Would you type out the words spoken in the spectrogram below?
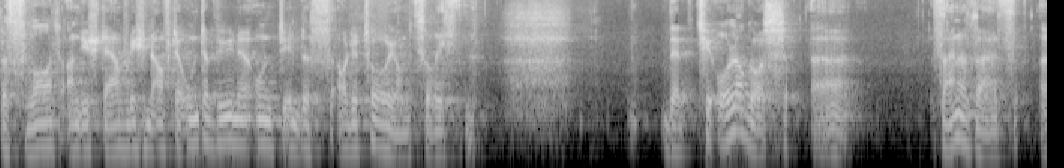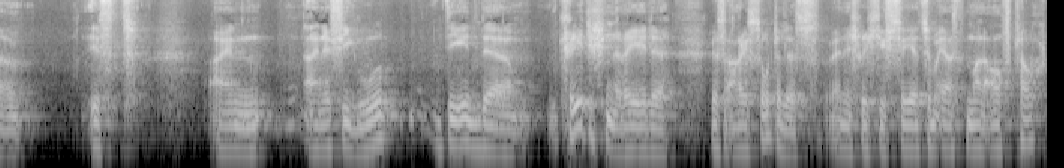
das Wort an die Sterblichen auf der Unterbühne und in das Auditorium zu richten. Der Theologos äh, seinerseits äh, ist ein, eine Figur, die in der kritischen Rede des Aristoteles, wenn ich richtig sehe, zum ersten Mal auftaucht.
